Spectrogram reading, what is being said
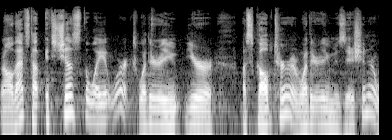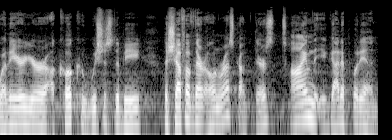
and all that stuff. It's just the way it works. Whether you- you're a sculptor or whether you're a musician or whether you're a cook who wishes to be the chef of their own restaurant, there's time that you got to put in.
